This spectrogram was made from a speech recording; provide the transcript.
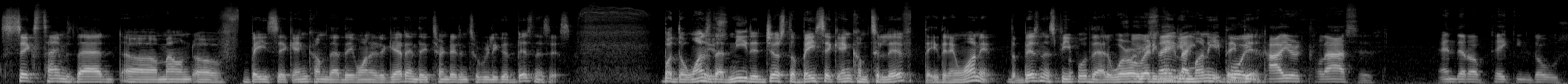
six times that uh, amount of basic income that they wanted to get and they turned it into really good businesses. But the ones that needed just the basic income to live, they didn't want it. The business people that were So already saying, making like, money, they people in did. higher classes ended up taking those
